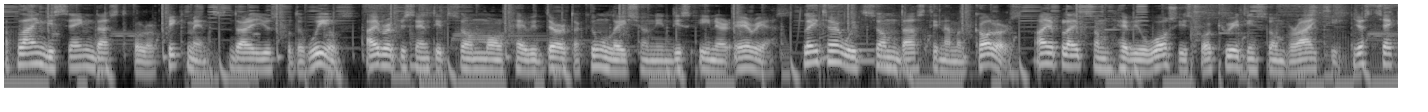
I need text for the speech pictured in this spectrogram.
Applying the same dust color pigments that I used for the wheels, I represented some more heavy dirt accumulation in these inner areas. Later, with some dust enamel colors, I applied some heavy washes for creating some variety. Just check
